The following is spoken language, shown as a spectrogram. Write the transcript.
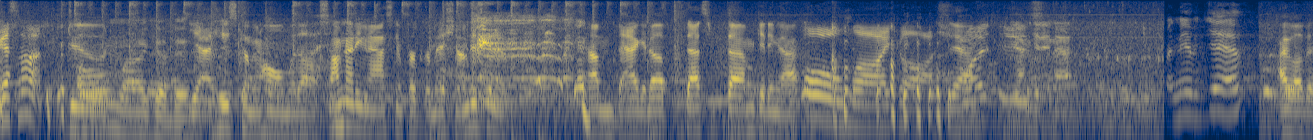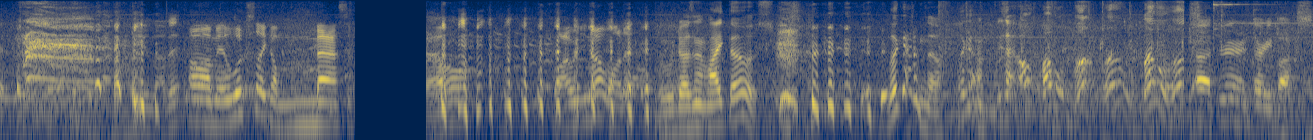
I guess not. Dude. Oh my goodness. Yeah, he's coming home with us. I'm not even asking for permission. I'm just gonna have him bag it up. That's that, I'm getting that. Oh my gosh. Yeah, What yeah, I'm getting that. My name is Jeff. I love it. Do you love it? Um, it looks like a massive Well, Why would you not want it? who doesn't like those? Look at him though. Look at him. He's like, oh, bubble, bubble, bubble, bubble. Uh, 330 bucks.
